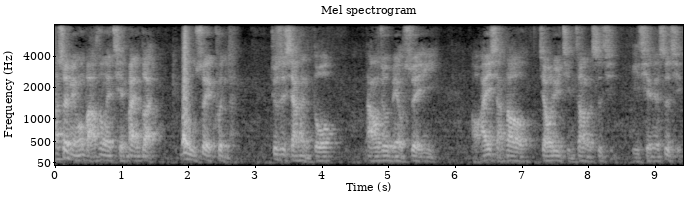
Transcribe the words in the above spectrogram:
那睡眠我们把它分为前半段，入睡困难，就是想很多，然后就没有睡意，哦，一想到焦虑紧张的事情、以前的事情、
